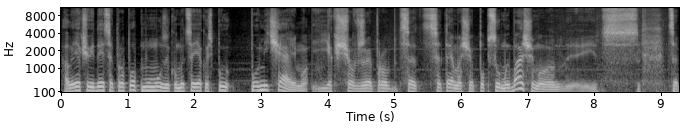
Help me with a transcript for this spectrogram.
Але якщо йдеться про поп-музику, ми це якось помічаємо. Якщо вже про це це тема, що попсу ми бачимо, це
